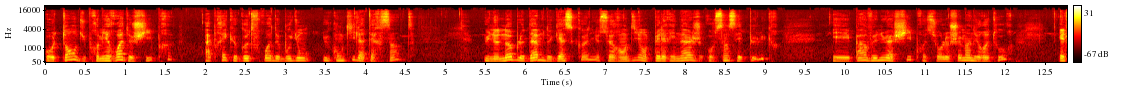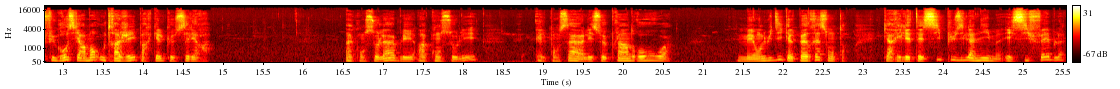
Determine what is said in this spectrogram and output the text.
Au temps du premier roi de Chypre, après que Godefroy de Bouillon eut conquis la Terre Sainte, une noble dame de Gascogne se rendit en pèlerinage au Saint-Sépulcre, et parvenue à Chypre sur le chemin du retour, elle fut grossièrement outragée par quelques scélérats. Inconsolable et inconsolée, elle pensa aller se plaindre au roi. Mais on lui dit qu'elle perdrait son temps, car il était si pusillanime et si faible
